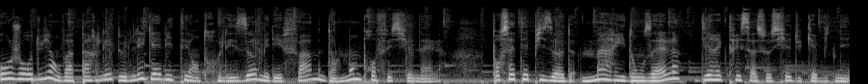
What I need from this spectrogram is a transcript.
Aujourd'hui, on va parler de l'égalité entre les hommes et les femmes dans le monde professionnel. Pour cet épisode, Marie Donzel, directrice associée du cabinet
